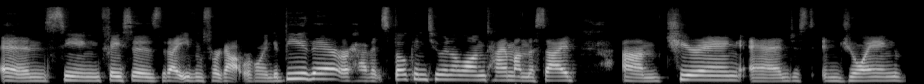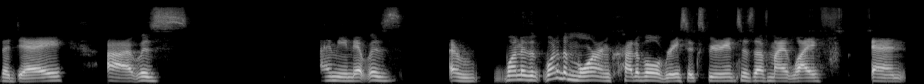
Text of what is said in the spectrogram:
and seeing faces that I even forgot were going to be there or haven't spoken to in a long time on the side, um, cheering and just enjoying the day uh, was, I mean, it was a, one of the one of the more incredible race experiences of my life. And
